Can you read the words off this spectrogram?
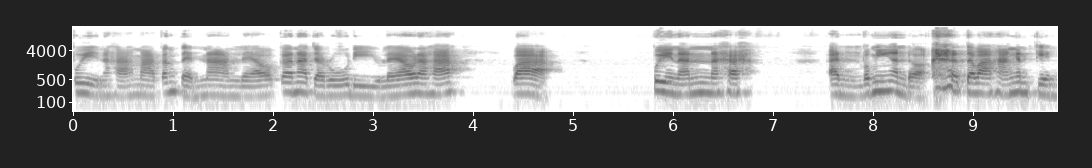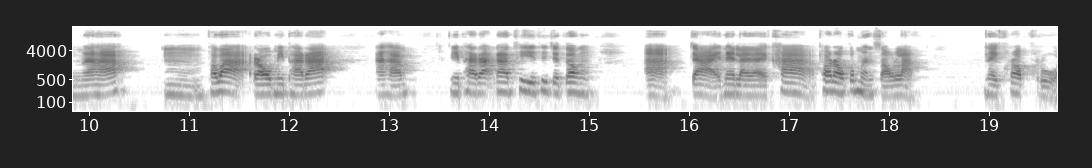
ปุ้ยนะคะ มาตั้งแต่นานแล้วก็น่าจะรู้ดีอยู่แล้วนะคะ ว่าปุ้ยนั้นนะคะ อันบ่มีเงินดอก แต่ว่าหาเงินเก่งนะคะ อืม เพราะว่าเรามีภาระนะคะมีภาระหน้าที่ที่จะต้องอ่าจ่ายในหลาย ๆ ค่า เพราะเราก็เหมือนเสาหลักในครอบครัว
